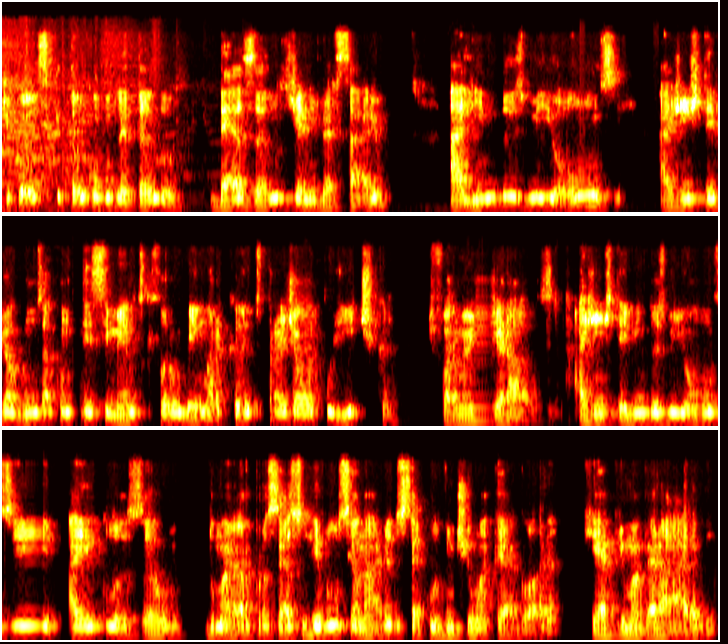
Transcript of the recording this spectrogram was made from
de coisas que estão completando 10 anos de aniversário, ali em 2011, a gente teve alguns acontecimentos que foram bem marcantes para a geopolítica, de forma geral. Assim. A gente teve em 2011 a eclosão do maior processo revolucionário do século XXI até agora, que é a Primavera Árabe,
